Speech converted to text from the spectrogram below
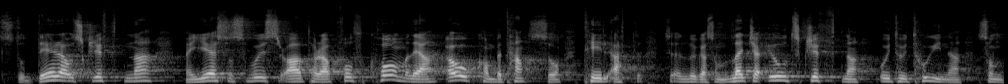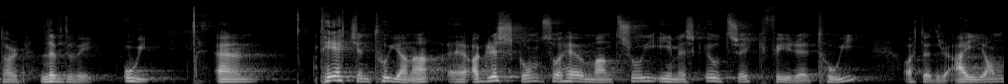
studera av skriftene, men Jesus viser at han har fullkomlig og kompetanse til at lukka som ledja ut skriftene og ut i tøyene som tar levde vi ui. Um, Tekin tøyene, eh, av griskon så har man troi imisk uttrykk for tøy, og etter eion,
